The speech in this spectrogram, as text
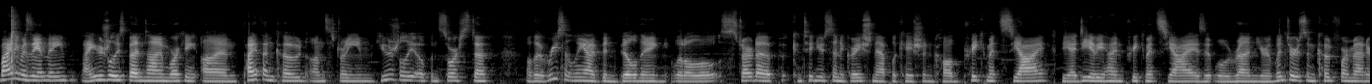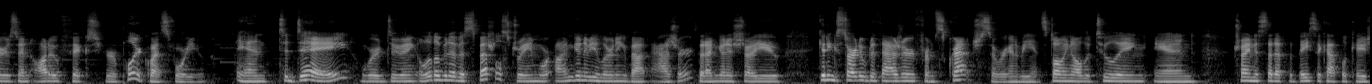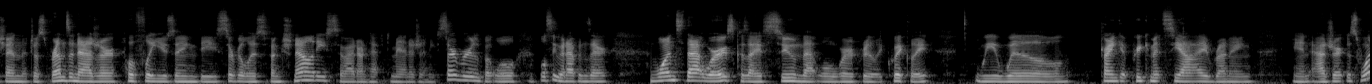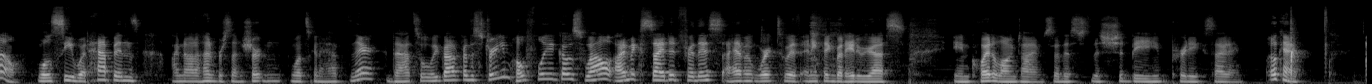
My name is Anthony. I usually spend time working on Python code on stream, usually open source stuff, although recently I've been building a little startup continuous integration application called Precommit CI. The idea behind Precommit CI is it will run your linters and code formatters and auto-fix your pull requests for you. And today we're doing a little bit of a special stream where I'm going to be learning about Azure, but I'm going to show you getting started with Azure from scratch. So we're going to be installing all the tooling and trying to set up a basic application that just runs in Azure, hopefully using the serverless functionality so I don't have to manage any servers, but we'll we'll see what happens there. Once that works, because I assume that will work really quickly, we will try and get pre-commit CI running in Azure as well. We'll see what happens. I'm not 100% certain what's going to happen there. That's what we got for the stream. Hopefully it goes well. I'm excited for this. I haven't worked with anything but AWS in quite a long time, so this this should be pretty exciting. Okay,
